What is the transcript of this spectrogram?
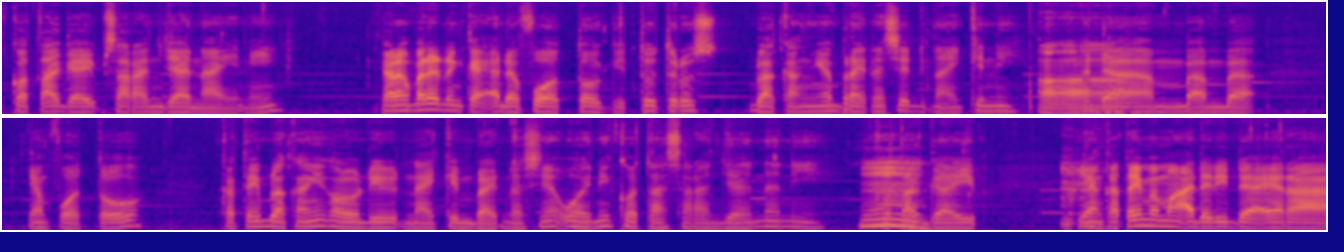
Kota Gaib Saranjana ini. Kadang-kadang kayak ada foto gitu terus belakangnya brightnessnya dinaikin nih. Ah, Ada mbak-mbak yang foto. Katanya belakangnya kalau dinaikin brightnessnya, wah ini kota Saranjana nih, Hmm. kota gaib. Yang katanya memang ada di daerah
